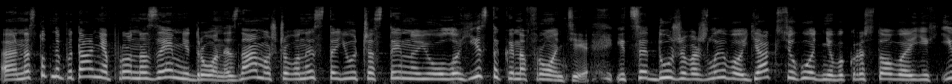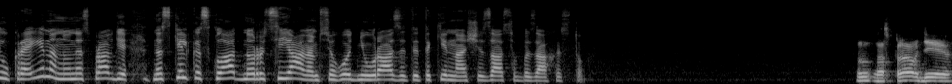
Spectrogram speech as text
Е, Наступне питання про наземні дрони. Знаємо, що вони стають частиною логістики на фронті, і це дуже важливо, як сьогодні використовує їх і Україна. Ну і насправді наскільки складно росіянам сьогодні уразити такі наші засоби захисту. Ну, насправді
